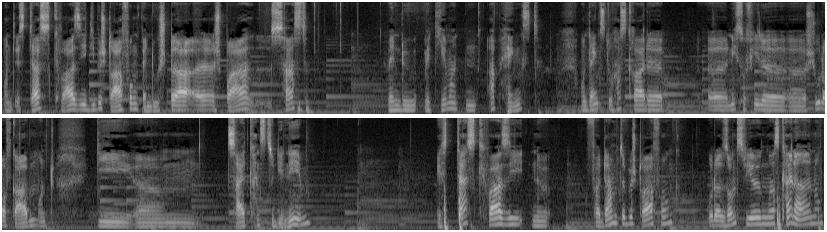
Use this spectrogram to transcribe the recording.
Und ist das quasi die Bestrafung, wenn du Stra äh, Spaß hast, wenn du mit jemandem abhängst und denkst, du hast gerade äh, nicht so viele äh, Schulaufgaben und die ähm, Zeit kannst du dir nehmen ist das quasi eine verdammte Bestrafung? Oder sonst wie irgendwas? Keine Ahnung.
